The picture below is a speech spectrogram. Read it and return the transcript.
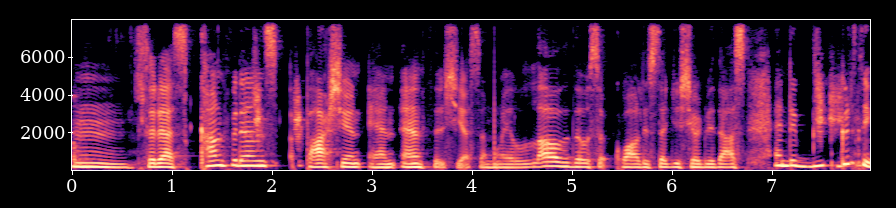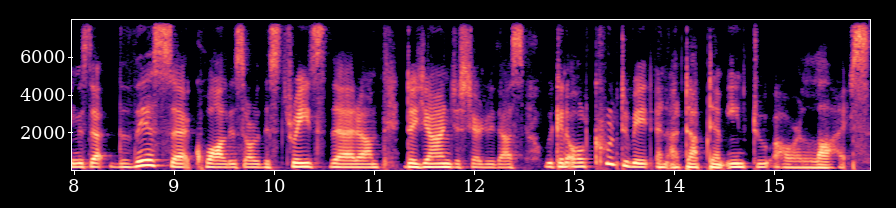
Mm, so that's confidence, passion, and enthusiasm. I love those qualities that you shared with us. And the good thing is that these uh, qualities or these traits that um, Diane just shared with us, we can all cultivate and adapt them into our lives.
